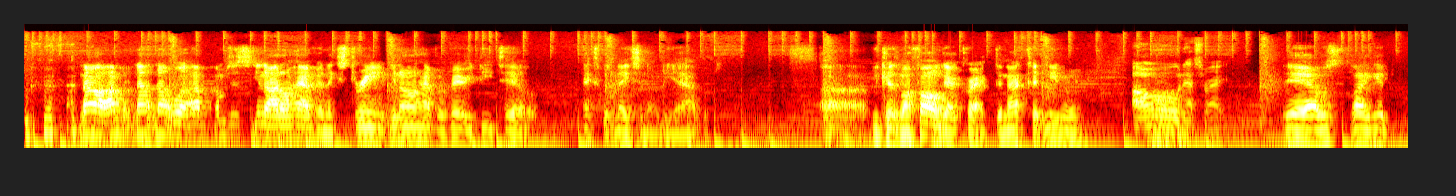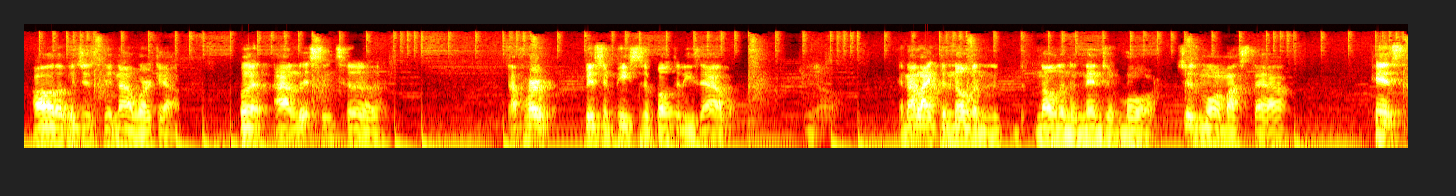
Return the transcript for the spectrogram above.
no, I'm not. Not well. I'm, I'm, just you know I don't have an extreme. You know I don't have a very detailed explanation of the album uh, because my phone got cracked and I couldn't even. Oh, um, that's right. Yeah, I was like it. All of it just did not work out. But I listened to. I've heard bits and pieces of both of these albums, you know, and I like the Nolan Nolan the Ninja more. It's just more my style. His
